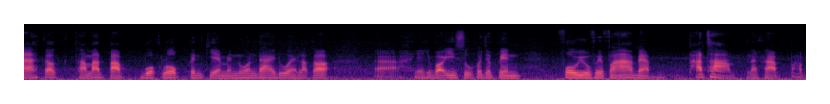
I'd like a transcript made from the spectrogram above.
นะ ก็สามารถปรับบวกลบเป็นเกียร์แมนนวลได้ด้วย แล้วก็ออย่างที่บอกอีซูก็จะเป็น4 wheel ไฟฟ้าแบบ พาร์ทไทม์นะครับ ปรับ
